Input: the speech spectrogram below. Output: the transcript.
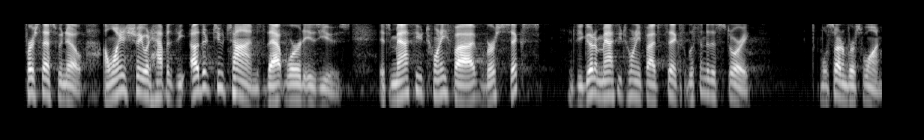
1 Thess we know. I want you to show you what happens the other two times that word is used. It's Matthew 25, verse 6, if you go to Matthew 25, 6, listen to this story. We'll start in verse 1.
